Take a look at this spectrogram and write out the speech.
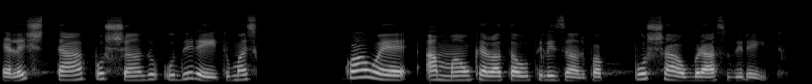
Ela está puxando o direito, mas qual é a mão que ela está utilizando para puxar o braço direito?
